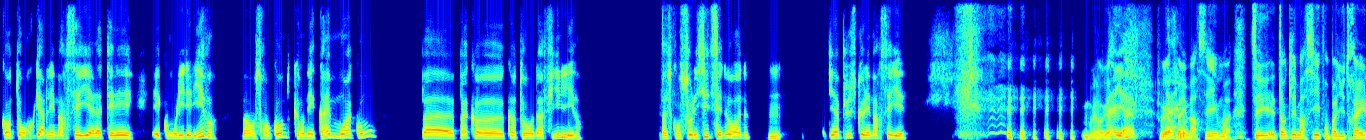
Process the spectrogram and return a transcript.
quand on regarde les Marseillais à la télé et qu'on lit des livres, ben on se rend compte qu'on est quand même moins con, pas, pas que- quand on a fini le livre. Parce qu'on sollicite ses neurones. Mm. Bien plus que les Marseillais. moi, je regarde, je regarde pas les Marseillais, moi. tant que les Marseillais font pas du trail,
